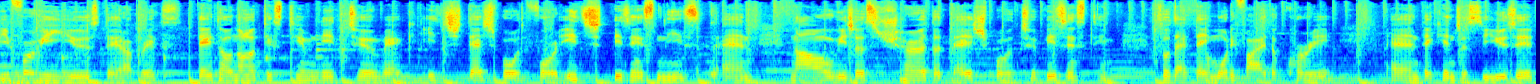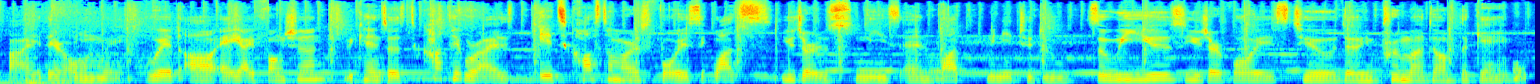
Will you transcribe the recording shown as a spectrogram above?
Before we use Databricks, data analytics team need to make each dashboard for each business needs. And now we just share the dashboard to business team so that they modify the query and they can just use it by their own way. With our AI function, we can just categorize each customer's voice, what users needs and what we need to do. So we use user voice to the improvement of the game.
